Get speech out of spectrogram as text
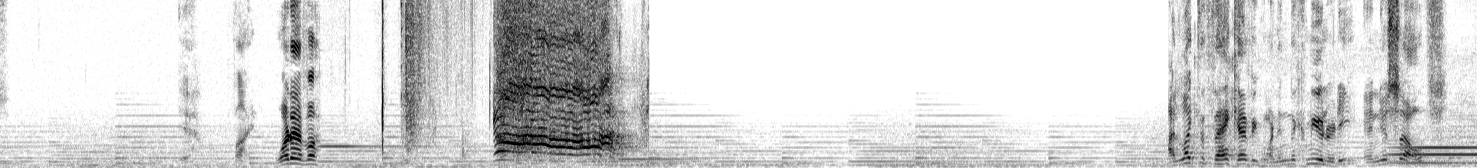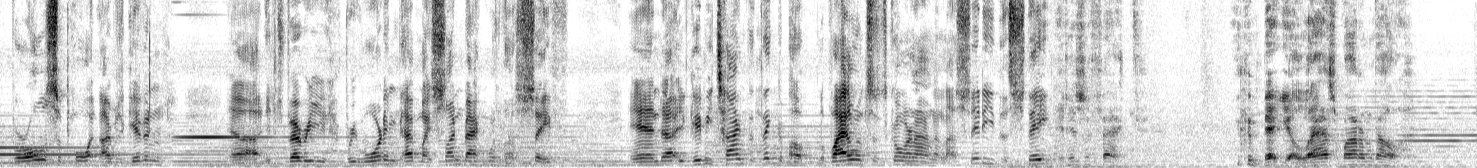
Yeah, fine. Whatever. I'd like to thank everyone in the community and yourselves for all the support I was given. Uh, it's very rewarding to have my son back with us safe. And uh, it gave me time to think about the violence that's going on in our city, the state. It is a fact. You can bet your last bottom dollar.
